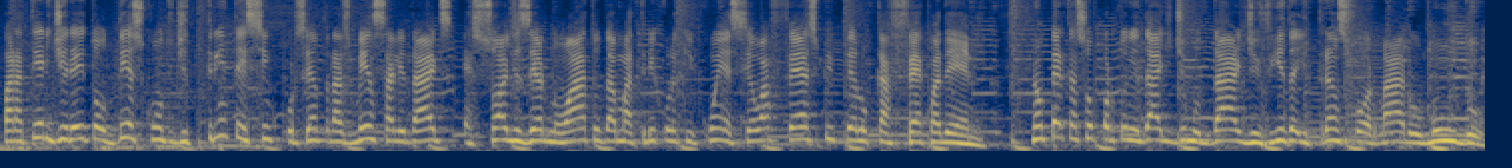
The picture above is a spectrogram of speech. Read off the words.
Para ter direito ao desconto de 35% nas mensalidades, é só dizer no ato da matrícula que conheceu a FESP pelo Café com a DM. Não perca essa oportunidade de mudar de vida e transformar o mundo.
